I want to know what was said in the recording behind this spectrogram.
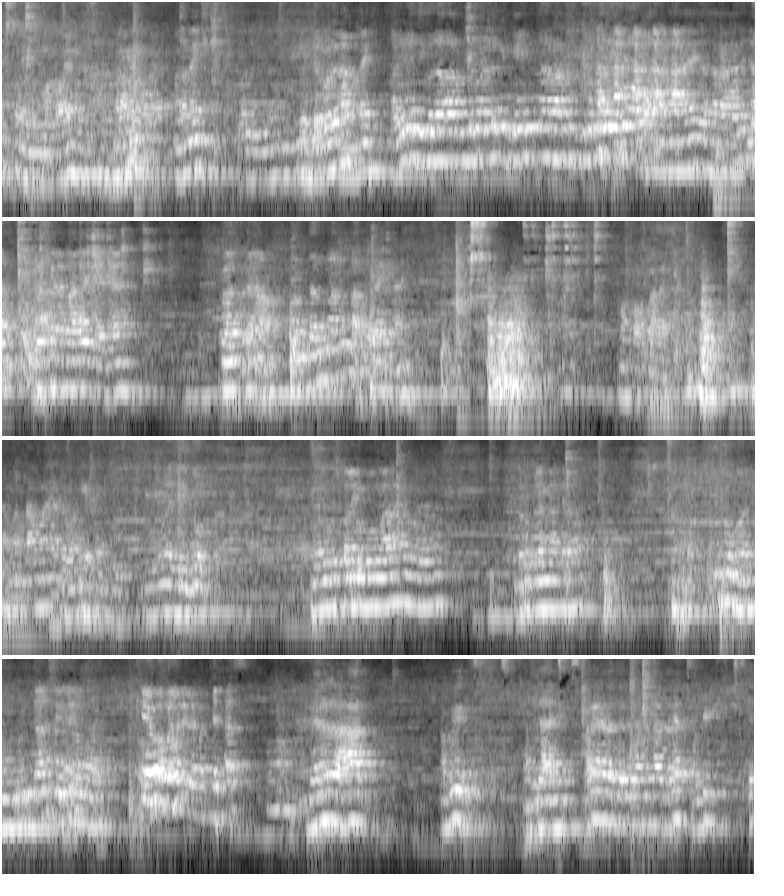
Gusto niyo kumakain. Marami na kaya. Malanay. Wala na. Ano yun, hindi ko nakaramdaman lang yung game na nakaramdaman ko ako. Ay, nasarahan niya. Gusto ka na pare, ganyan. Ba't ka na? Ramdam na ako lang. Ay, ay. Makaparan. Tama-tama yan. Okay, okay. Mahigo. Nangubos pala yung bunga. ano, Durog lang natin ako. Ito nga, yung dance eh. Kaya wala nila mag-jazz. Meron lahat. Abi, sabi dahil, pare, dali namin lahat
